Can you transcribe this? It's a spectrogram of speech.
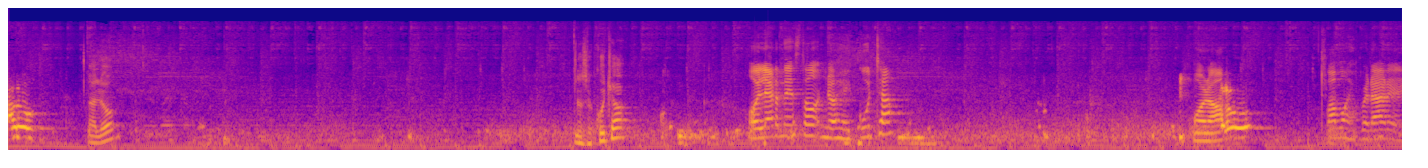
Aló, ¿Aló? ¿Nos escucha? Hola Ernesto, ¿nos escucha? Bueno, aló. vamos a esperar en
